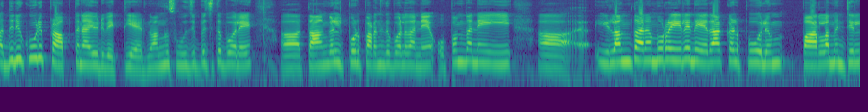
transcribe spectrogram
അതിനു കൂടി പ്രാപ്തനായ ഒരു വ്യക്തിയായിരുന്നു. അങ്ങ് സൂചിപ്പിച്ചതുപോലെ താങ്കൾ ഇപ്പോൾ പറഞ്ഞതുപോലെ തന്നെ ഒപ്പം തന്നെ ഈ ഇളം തലമുറയിലെ നേതാക്കൾ പോലും പാർലമെന്റിൽ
